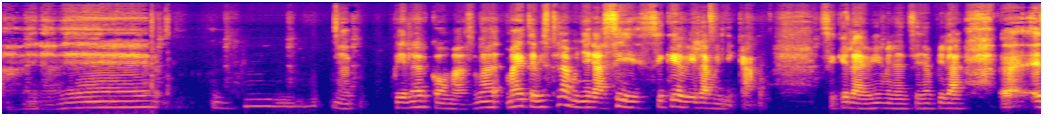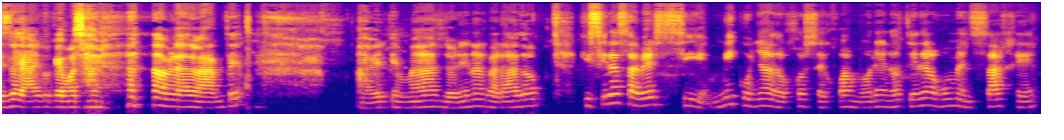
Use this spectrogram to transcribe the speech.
A ver, a ver. Pilar Comas. Maite, ¿viste la muñeca? Sí, sí que vi la muñeca. Sí que la vi, me la enseñó Pilar. Eh, es de algo que hemos hablado antes. A ver qué más. Lorena Alvarado. Quisiera saber si mi cuñado José Juan Moreno tiene algún mensaje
